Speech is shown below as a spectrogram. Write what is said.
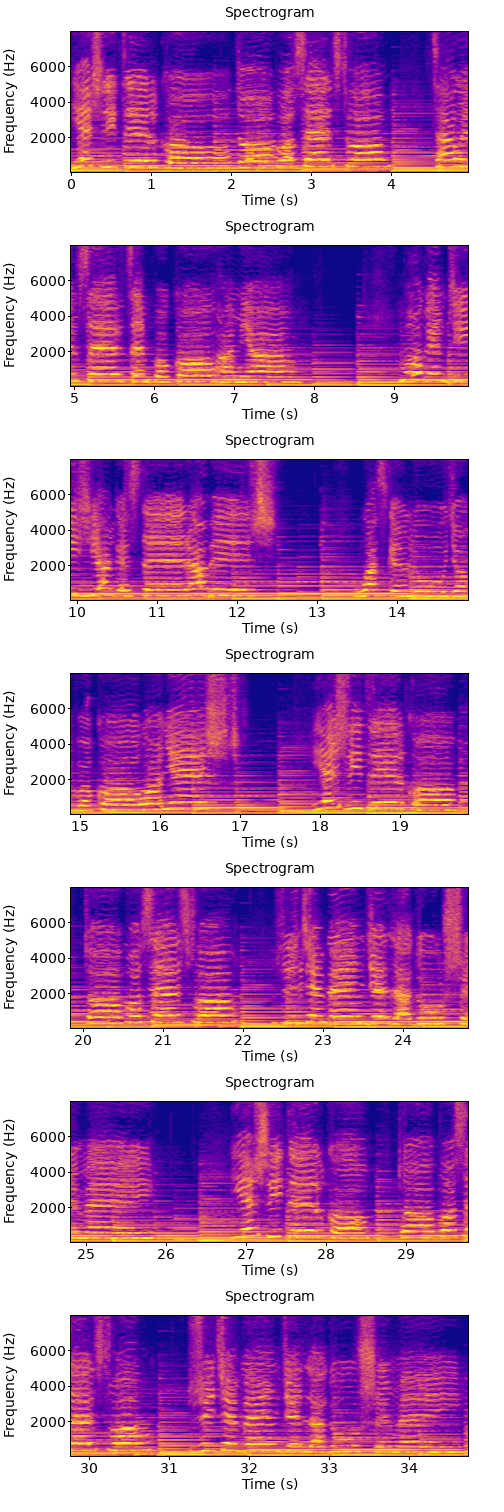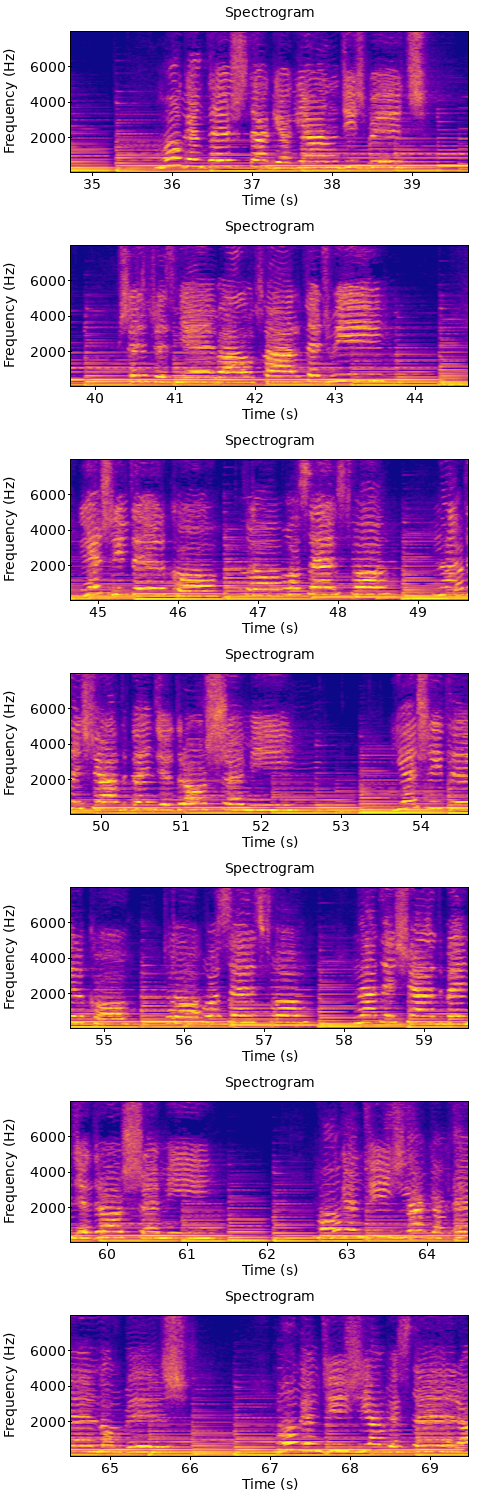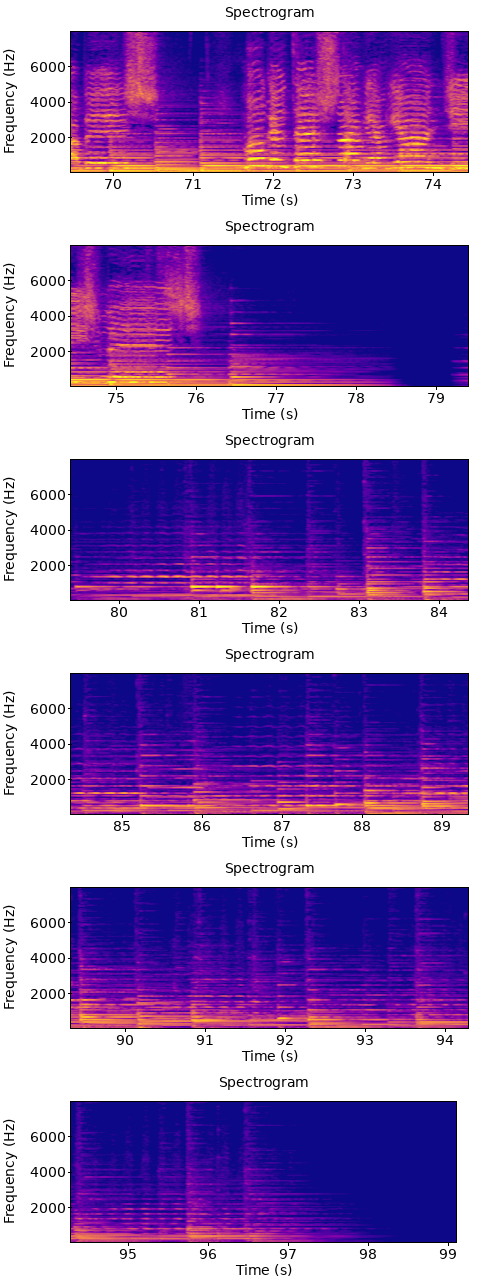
Jeśli tylko to poselstwo Całym sercem pokocham ja. Mogę dziś jak Estera być Łaskę ludziom wokoło świat będzie droższy mi. Bye.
